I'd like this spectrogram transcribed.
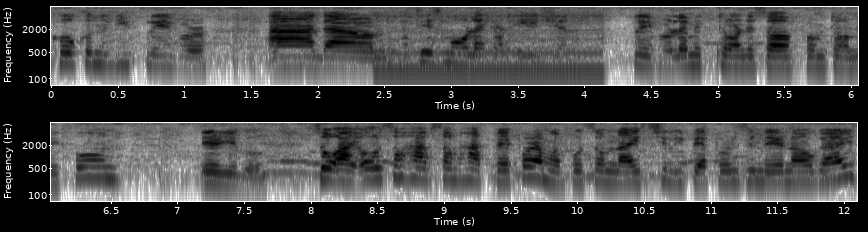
coconutty flavor. And um, it tastes more like an Asian flavor. Let me turn this off from Tommy phone. There you go. So I also have some hot pepper. I'm gonna put some nice chili peppers in there now, guys.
